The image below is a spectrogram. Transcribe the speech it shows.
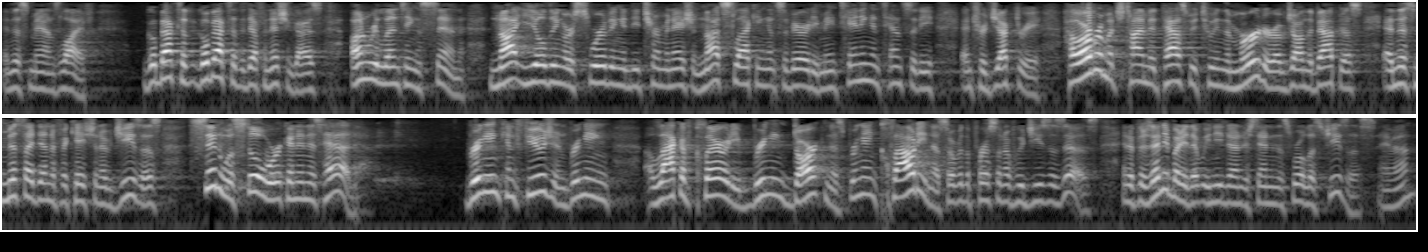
in this man's life. Go back, to, go back to the definition, guys. Unrelenting sin, not yielding or swerving in determination, not slacking in severity, maintaining intensity and trajectory. However much time had passed between the murder of John the Baptist and this misidentification of Jesus, sin was still working in his head, bringing confusion, bringing a lack of clarity, bringing darkness, bringing cloudiness over the person of who Jesus is. And if there's anybody that we need to understand in this world, it's Jesus. Amen?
